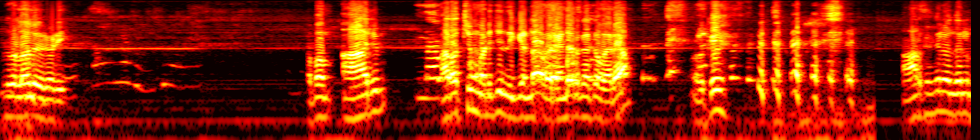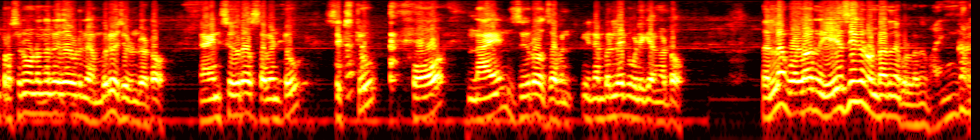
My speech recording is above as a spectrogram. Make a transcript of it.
ഇത് കൊള്ളാലോ പരിപാടി. അപ്പം ആരും അറച്ചും മടിച്ചും നിൽക്കേണ്ട വരേണ്ടവർക്കൊക്കെ വരാം. ഓക്കെ? ആർക്കെങ്കിലും എന്തെങ്കിലും പ്രശ്നം ഉണ്ടെന്നുണ്ടെങ്കിൽ ഇവിടെ നമ്പർ വെച്ചിട്ടുണ്ട് കേട്ടോ. Nine zero seven two six two four nine zero seven. ഈ നമ്പറിലേക്ക് വിളിക്കാം കേട്ടോ. ഇതെല്ലാം കൊള്ളായിരുന്നു എ സി കൂടെ ഉണ്ടായിരുന്നേ ഭയങ്കര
